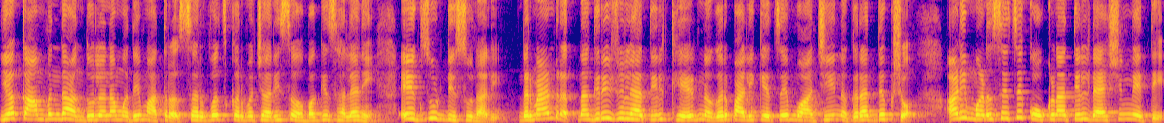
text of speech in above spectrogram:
या काम बंद आंदोलनामध्ये मात्र सर्वच कर्मचारी सहभागी झाल्याने एकजूट दिसून आली. दरम्यान रत्नागिरी जिल्ह्यातील खेड नगरपालिकेचे माजी नगराध्यक्ष आणि मनसेचे कोकणातील डॅशिंग नेते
